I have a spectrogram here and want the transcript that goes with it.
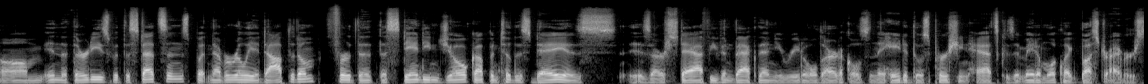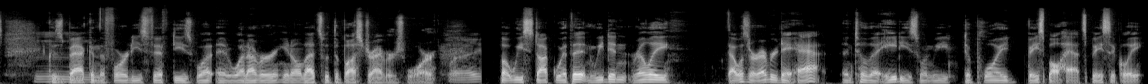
um, in the 30s with the Stetsons, but never really adopted them. For the, the standing joke up until this day is is our staff. Even back then, you read old articles, and they hated those Pershing hats because it made them look like bus drivers. Because mm. back in the 40s, 50s, what and whatever, you know, that's what the bus drivers wore. Right. But we stuck with it, and we didn't really. That was our everyday hat until the 80s when we deployed baseball hats basically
